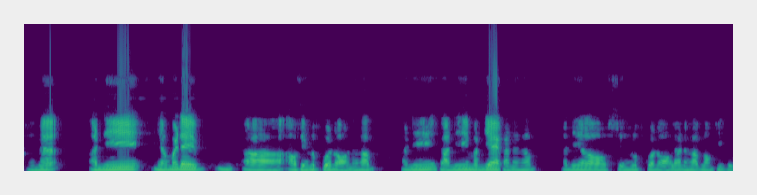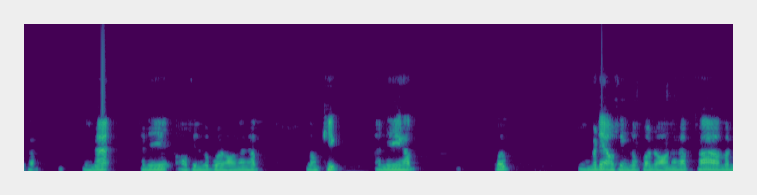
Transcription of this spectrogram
เห็นไหมอันนี้ยังไม่ได้เอาเสียงรบกวนออกนะครับ อันนี้อันนี้มันแยกกันนะครับ อันนี้เราเสียงรบกวนออกแล้วนะครับ ลองคลิกดูครับ เห็นไหมอันนี้เอาเสียงรบกวนออกนะครับ ลองคลิกอันนี้ครับปุ๊บยังไม่ได้เอาเสียงรบกวนออกนะครับ ถ้ามัน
